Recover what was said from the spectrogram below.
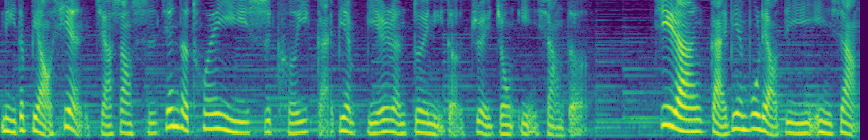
你的表现加上时间的推移，是可以改变别人对你的最终印象的。既然改变不了第一印象，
